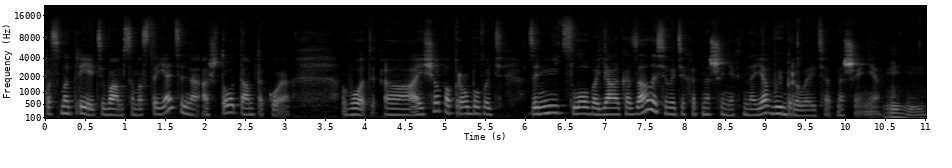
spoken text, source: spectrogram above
посмотреть вам самостоятельно, а что там такое. Вот. А, а еще попробовать заменить слово «я оказалась в этих отношениях» на «я выбрала эти отношения». Угу.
